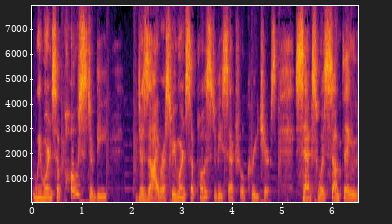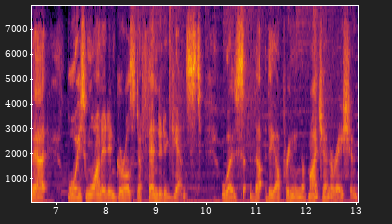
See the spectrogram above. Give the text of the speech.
we weren't supposed to be desirous. We weren't supposed to be sexual creatures. Sex mm-hmm. was something that boys wanted and girls defended against was the, the upbringing of my generation.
